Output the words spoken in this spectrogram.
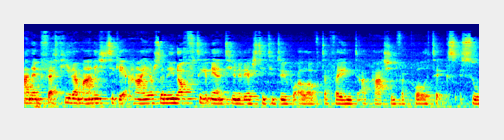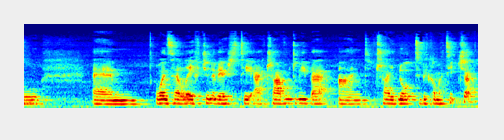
And in fifth year, I managed to get Highers and enough to get me into university to do what I loved. I found a passion for politics. So um, once I left university, I travelled a wee bit and tried not to become a teacher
